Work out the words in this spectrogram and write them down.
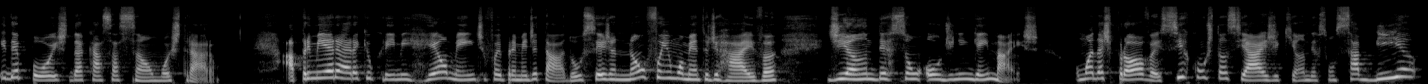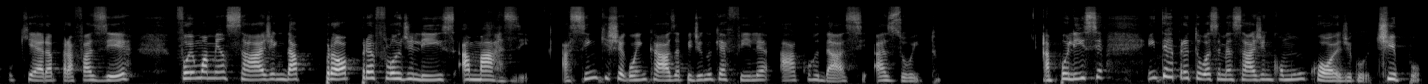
e depois da cassação mostraram. A primeira era que o crime realmente foi premeditado, ou seja, não foi um momento de raiva de Anderson ou de ninguém mais. Uma das provas circunstanciais de que Anderson sabia o que era para fazer foi uma mensagem da própria Flor de Lis a Marzi, assim que chegou em casa pedindo que a filha a acordasse às oito. A polícia interpretou essa mensagem como um código, tipo:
